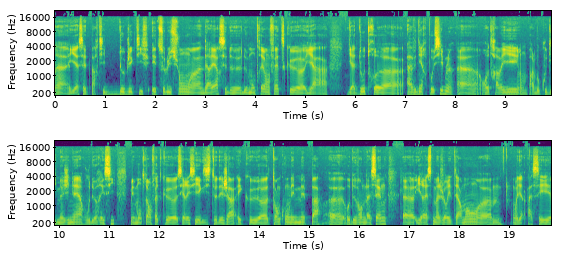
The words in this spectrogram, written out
a, y a cette partie d'objectifs et de solutions euh, derrière, c'est de, montrer en fait qu'il y a, d'autres avenirs possibles. retravailler, on parle beaucoup d'imaginaire ou de récits, mais montrer en fait que ces récits existent déjà et que tant qu'on les met pas au devant de la scène, ils restent majoritairement, on va dire, assez,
